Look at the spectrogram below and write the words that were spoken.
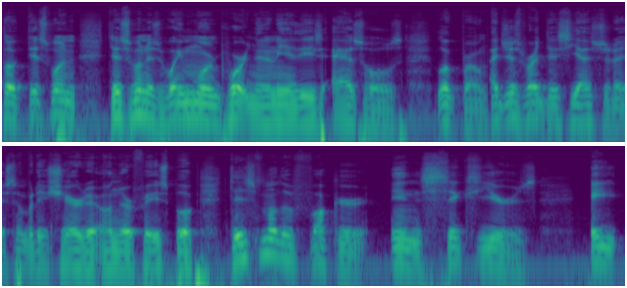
Look, this one this one is way more important than any of these assholes. Look, bro, I just read this yesterday. Somebody shared it on their Facebook. This motherfucker in 6 years ate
